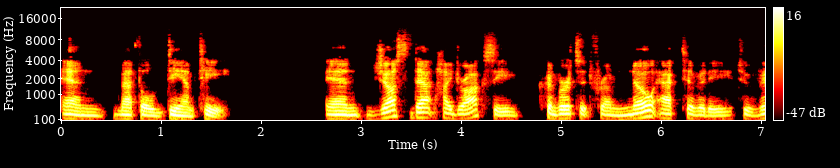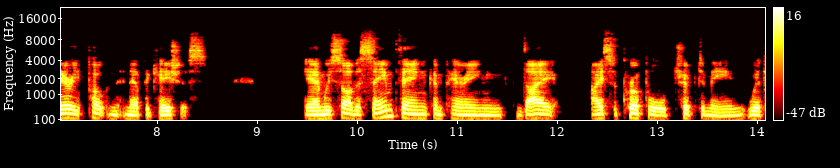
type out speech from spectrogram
and methyl DMT. And just that hydroxy converts it from no activity to very potent and efficacious. And we saw the same thing comparing diisopropyl tryptamine with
